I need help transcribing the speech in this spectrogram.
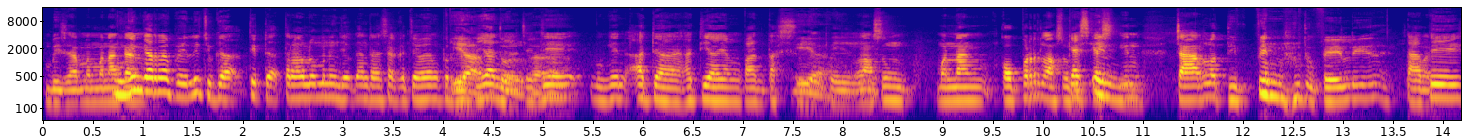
bisa memenangkan. Mungkin karena Bailey juga tidak terlalu menunjukkan rasa kecewa yang berlebihan Iya, ya. betul. Jadi mungkin ada hadiah yang pantas iya, Bailey. langsung menang koper langsung di Cash cash in. in. Charlotte di pin untuk Bailey. Tapi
